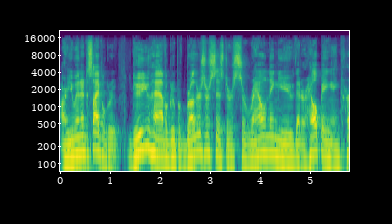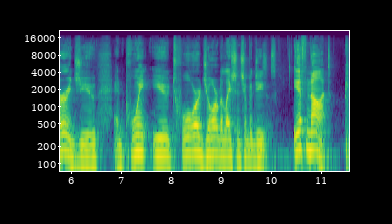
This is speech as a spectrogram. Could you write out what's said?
Are you in a disciple group? Do you have a group of brothers or sisters surrounding you that are helping encourage you and point you toward your relationship with Jesus? If not,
